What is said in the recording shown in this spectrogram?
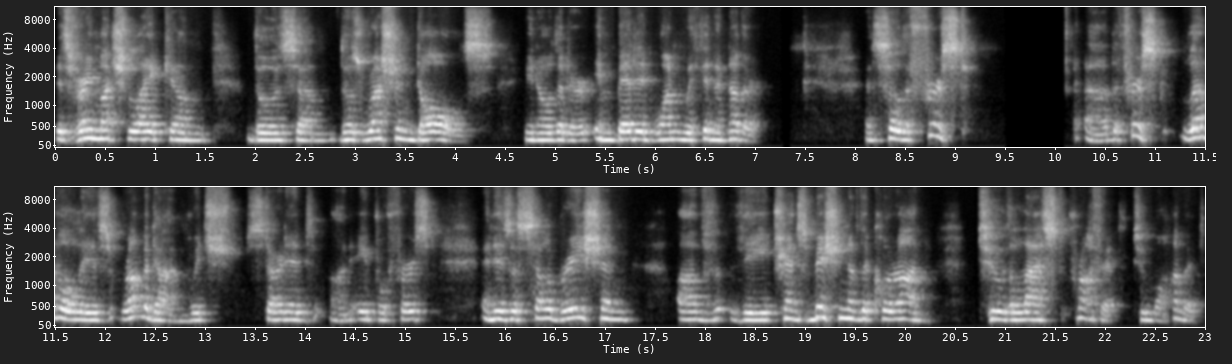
it's very much like um, those um, those Russian dolls, you know, that are embedded one within another. And so the first uh, the first level is Ramadan, which started on April 1st and is a celebration of the transmission of the Quran to the last prophet, to Muhammad.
